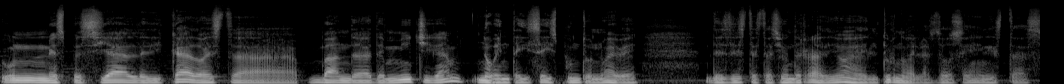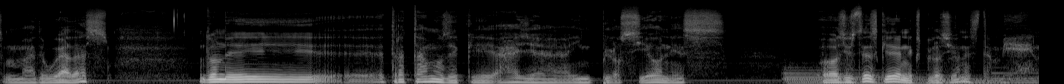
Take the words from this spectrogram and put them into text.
Un especial dedicado a esta banda de Michigan, 96.9, desde esta estación de radio, el turno de las 12 en estas madrugadas, donde eh, tratamos de que haya implosiones, o si ustedes quieren explosiones también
